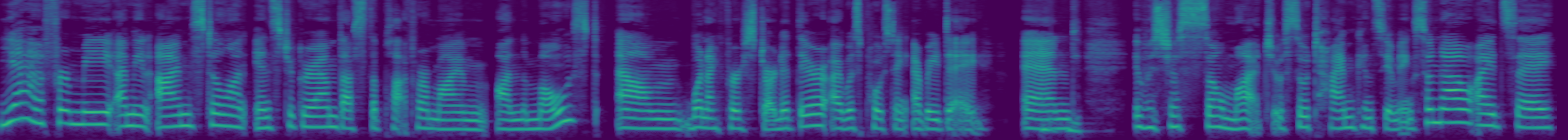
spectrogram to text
Yeah, for me, I mean, I'm still on Instagram. That's the platform I'm on the most. Um, when I first started there, I was posting every day. And mm-hmm. it was just so much. It was so time consuming. So now I'd say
